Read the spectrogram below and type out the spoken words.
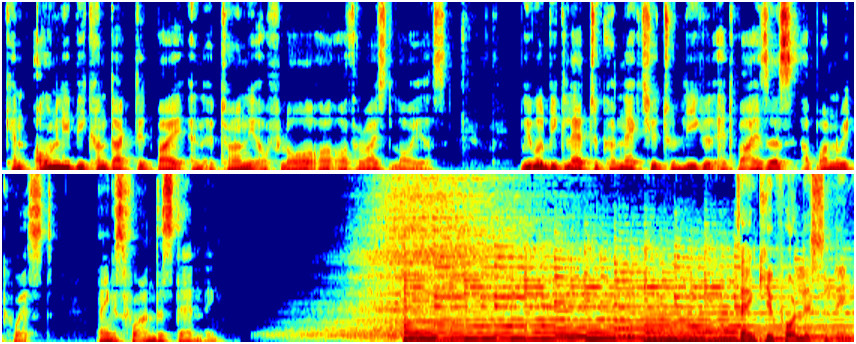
can only be conducted by an attorney of law or authorized lawyers. We will be glad to connect you to legal advisors upon request. Thanks for understanding. Thank you for listening.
